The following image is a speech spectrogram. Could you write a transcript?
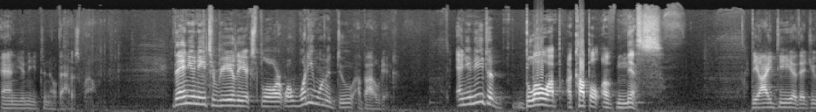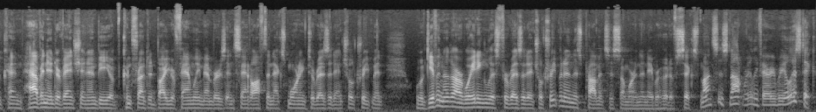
and you need to know that as well. Then you need to really explore well, what do you want to do about it? And you need to blow up a couple of myths the idea that you can have an intervention and be uh, confronted by your family members and sent off the next morning to residential treatment. Well, given that our waiting list for residential treatment in this province is somewhere in the neighborhood of six months, is not really very realistic.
